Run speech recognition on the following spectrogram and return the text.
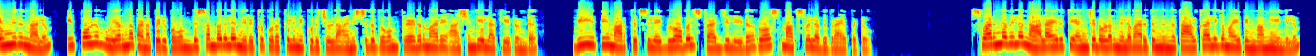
എന്നിരുന്നാലും ഇപ്പോഴും ഉയർന്ന പണപ്പെരുപ്പവും ഡിസംബറിലെ നിരക്ക് കുറക്കലിനെക്കുറിച്ചുള്ള അനിശ്ചിതത്വവും ട്രേഡർമാരെ ആശങ്കയിലാക്കിയിട്ടുണ്ട്. വി ഇ ടി മാർക്കറ്റ്സിലെ global strategy leader Ross Maxwell അഭിപ്രായപ്പെട്ടു. സ്വർണവില നാലായിരത്തി അഞ്ച് ഡോളർ നിലവാരത്തിൽ നിന്ന് താൽക്കാലികമായി പിൻവാങ്ങിയെങ്കിലും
